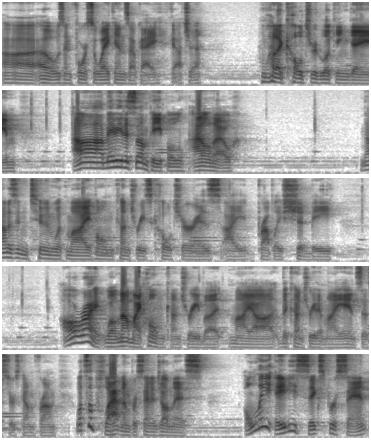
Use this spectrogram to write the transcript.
Uh, oh, it was in Force Awakens? Okay, gotcha. What a cultured looking game. Ah, uh, maybe to some people. I don't know. Not as in tune with my home country's culture as I probably should be. All right. Well, not my home country, but my uh, the country that my ancestors come from. What's the platinum percentage on this? Only 86%?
